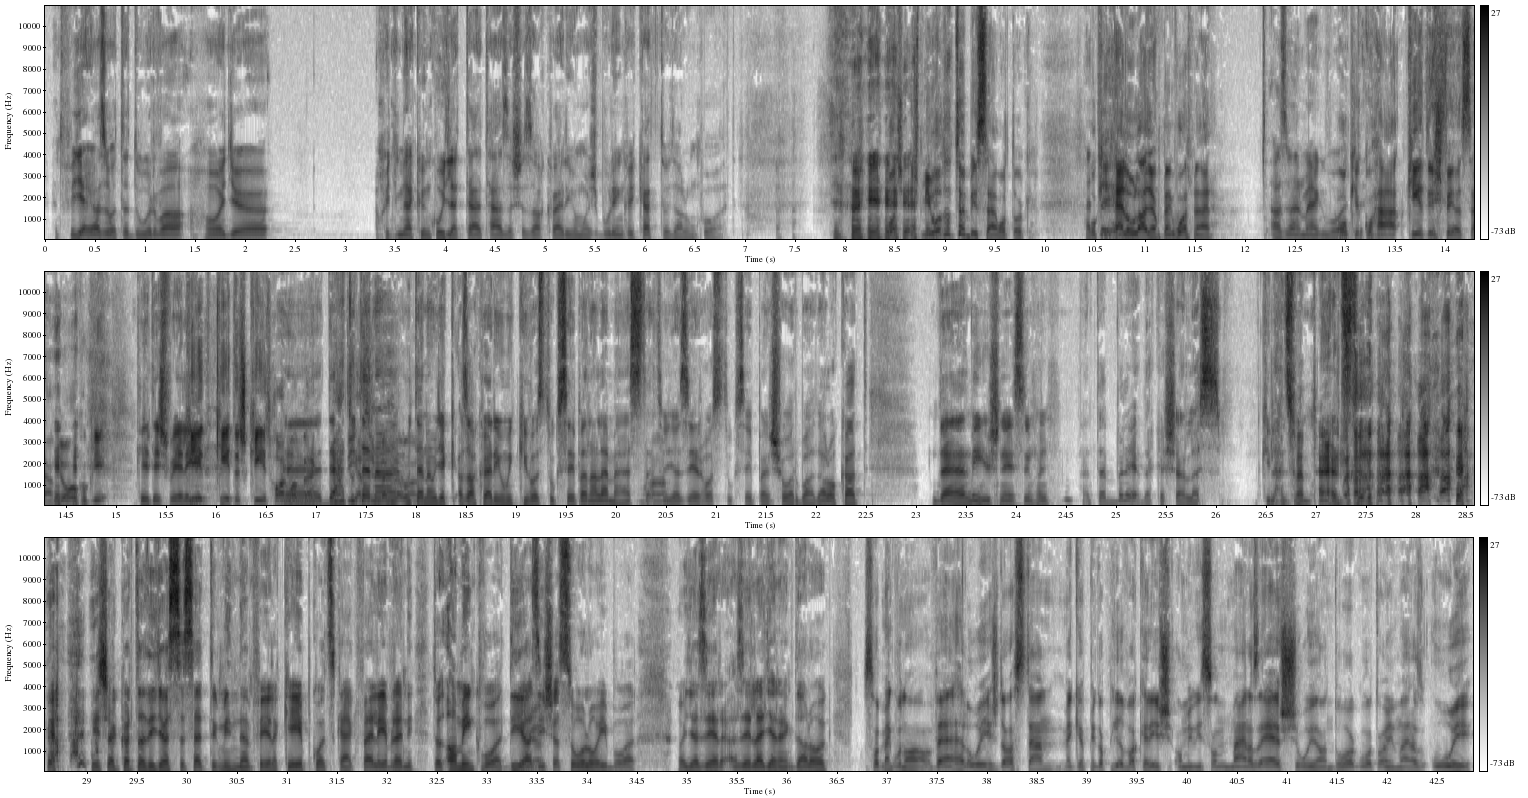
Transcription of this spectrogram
Hát figyelj, az volt a durva, hogy, hogy nekünk úgy lett teltházas az akváriumos bulink, hogy kettő dalunk volt. Most, és mi volt a többi számotok? Oké, okay, ö- Hello lányok meg volt már? Az már megvolt. Oké, akkor há- két és fél szám, jó? Akkor két, Két és fél, két, két és két harmad, De hát utána, utána ugye az akváriumig kihoztuk szépen a lemezt, tehát hogy azért hoztuk szépen sorba a dalokat, de mi is néztünk, hogy hát ebből érdekesen lesz. 90 perc. és akkor tudod, így összeszedtünk mindenféle képkockák felébredni. Tudod, amink volt, Diaz Igen. is a szólóiból, hogy azért, azért legyenek dalok. Szóval megvan a Hello is, de aztán meg jött még a Pilvaker is, ami viszont már az első olyan dolog volt, ami már az új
